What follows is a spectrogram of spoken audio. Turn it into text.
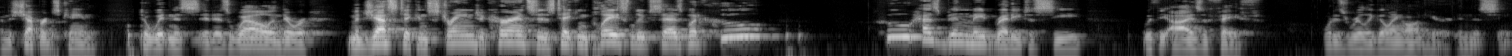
And the shepherds came to witness it as well, and there were majestic and strange occurrences taking place, Luke says, but who who has been made ready to see with the eyes of faith what is really going on here in this scene?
